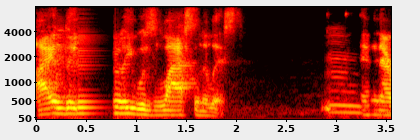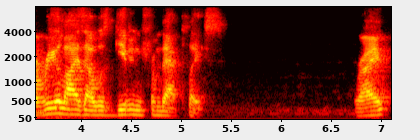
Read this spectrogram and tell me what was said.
I literally was last on the list. Mm, and then I realized I was giving from that place. Right?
